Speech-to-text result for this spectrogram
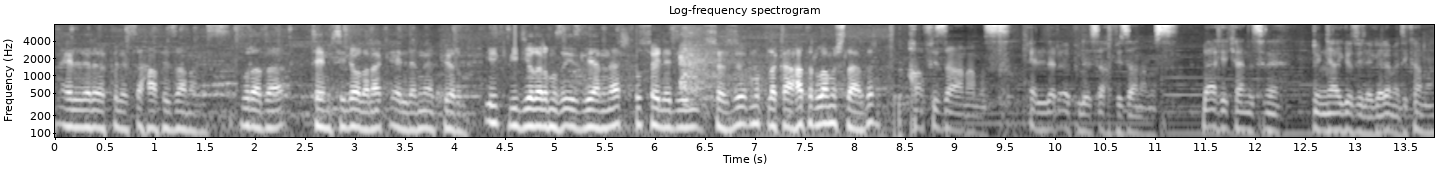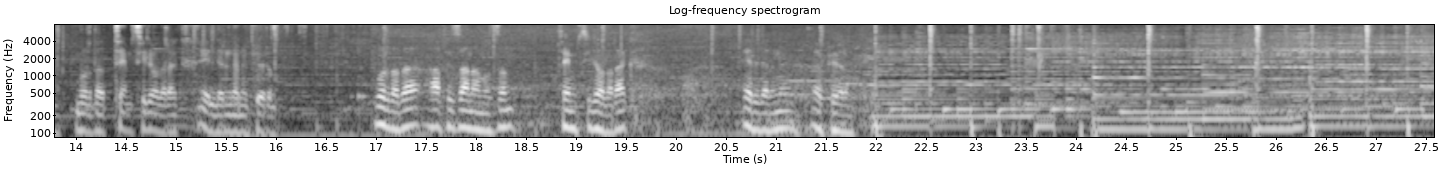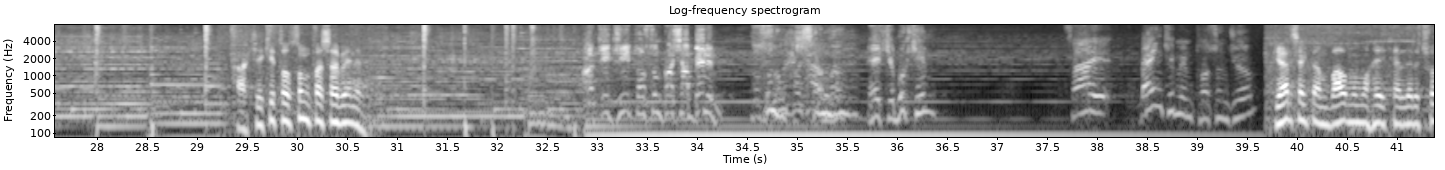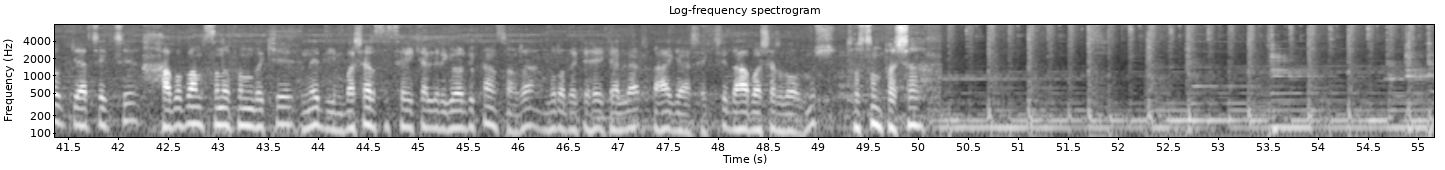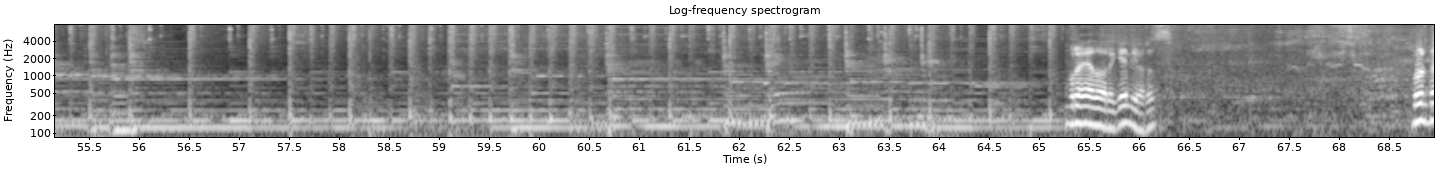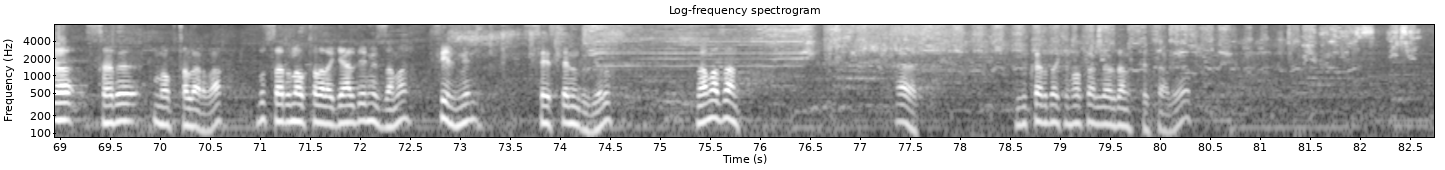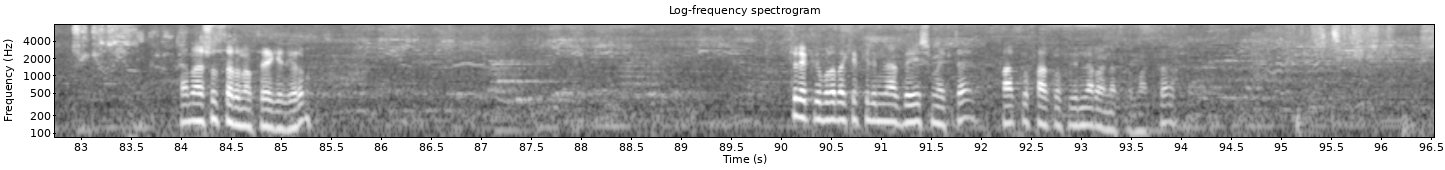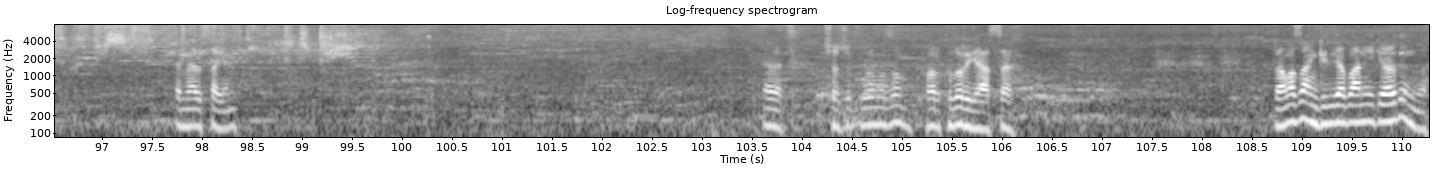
Elleri öpülesi Hafize anamız. Burada temsili olarak ellerini öpüyorum. İlk videolarımızı izleyenler bu söylediğim sözü mutlaka hatırlamışlardır. Hafize anamız. Elleri öpülesi Hafize anamız. Belki kendisini dünya gözüyle göremedik ama burada temsili olarak ellerinden öpüyorum. Burada da Hafize anamızın temsili olarak ellerini öpüyorum. Hakiki Tosun Paşa benim. Hakiki Tosun Paşa benim. Tosun Paşa mı? Peki bu kim? Sahi ben kimim Tosuncuğum? Gerçekten Balmumu heykelleri çok gerçekçi. Hababam sınıfındaki ne diyeyim başarısız heykelleri gördükten sonra buradaki heykeller daha gerçekçi, daha başarılı olmuş. Tosun Paşa Buraya doğru geliyoruz. Burada sarı noktalar var. Bu sarı noktalara geldiğimiz zaman filmin seslerini duyuyoruz. Ramazan. Evet. Yukarıdaki hoparlörden ses alıyor. Hemen şu sarı noktaya geliyorum. Sürekli buradaki filmler değişmekte. Farklı farklı filmler oynatılmakta. Emel Sayın. Evet, çocukluğumuzun korkulu rüyası. Ramazan Gülyabani'yi gördün mü?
